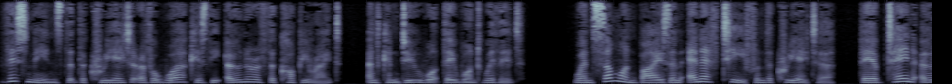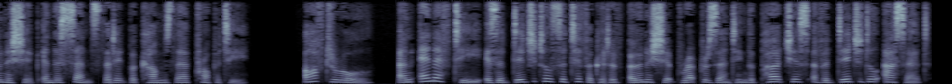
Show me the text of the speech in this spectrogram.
This means that the creator of a work is the owner of the copyright, and can do what they want with it. When someone buys an NFT from the creator, they obtain ownership in the sense that it becomes their property. After all, an NFT is a digital certificate of ownership representing the purchase of a digital asset,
